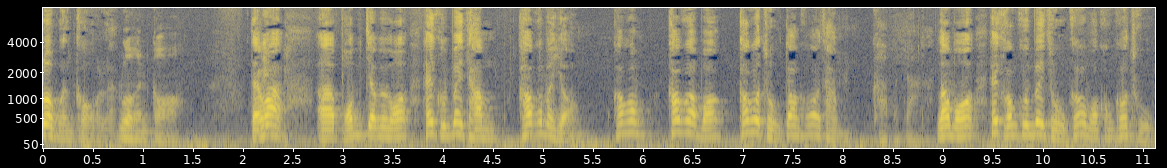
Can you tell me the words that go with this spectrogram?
ร่วมกันก่อแล้วร่วมกันก่อ แต่ว่าเอ่อผมจะไปบอกให้คุณไม่ทำเขาก็ไม่ยอมเขาก็เขาก็บอกเขาก็ถูกต้องเขาก็ทำครับอาจารย์เราบอกให้ของคุณไม่ถูกเขาก็บอกของเขาถูก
